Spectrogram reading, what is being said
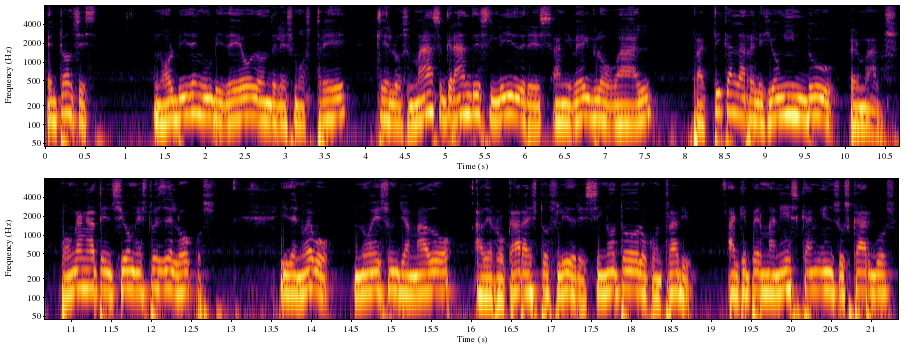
Entonces, no olviden un video donde les mostré que los más grandes líderes a nivel global practican la religión hindú, hermanos. Pongan atención, esto es de locos. Y de nuevo, no es un llamado a derrocar a estos líderes, sino todo lo contrario, a que permanezcan en sus cargos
